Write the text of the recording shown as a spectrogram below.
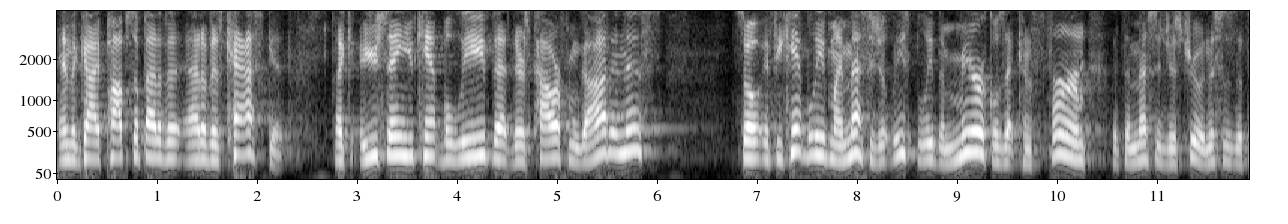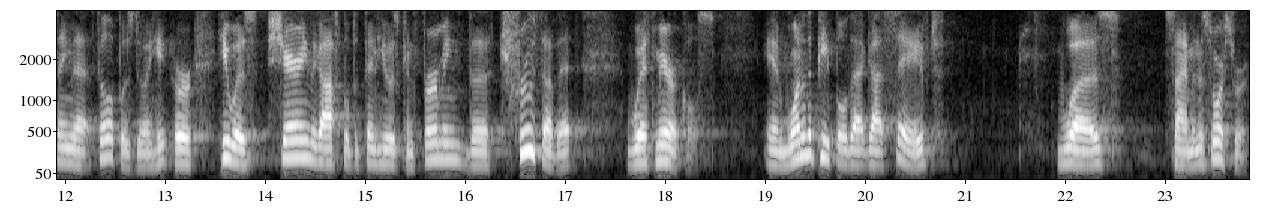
And the guy pops up out of, the, out of his casket. Like, are you saying you can't believe that there's power from God in this? So, if you can't believe my message, at least believe the miracles that confirm that the message is true. And this is the thing that Philip was doing. He, or he was sharing the gospel, but then he was confirming the truth of it with miracles. And one of the people that got saved was Simon the sorcerer.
